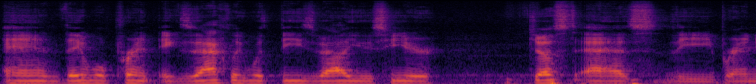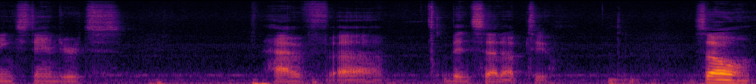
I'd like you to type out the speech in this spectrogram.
and they will print exactly with these values here just as the branding standards have uh, been set up to. So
